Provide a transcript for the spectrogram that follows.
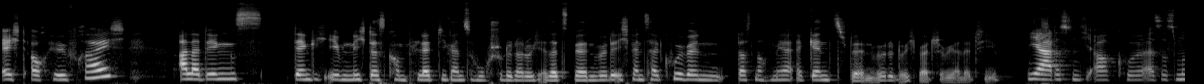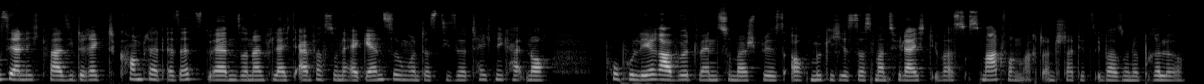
echt auch hilfreich. Allerdings denke ich eben nicht, dass komplett die ganze Hochschule dadurch ersetzt werden würde. Ich fände es halt cool, wenn das noch mehr ergänzt werden würde durch Virtual Reality. Ja, das finde ich auch cool. Also es muss ja nicht quasi direkt komplett ersetzt werden, sondern vielleicht einfach so eine Ergänzung und dass diese Technik halt noch populärer wird, wenn zum Beispiel es auch möglich ist, dass man es vielleicht übers Smartphone macht, anstatt jetzt über so eine Brille.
